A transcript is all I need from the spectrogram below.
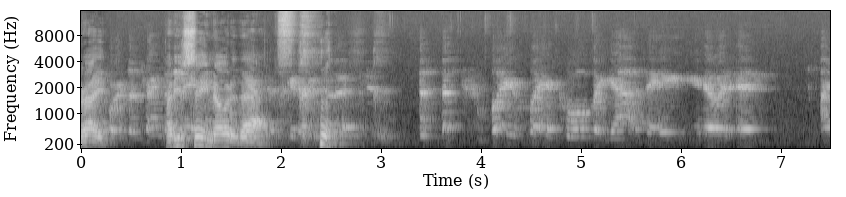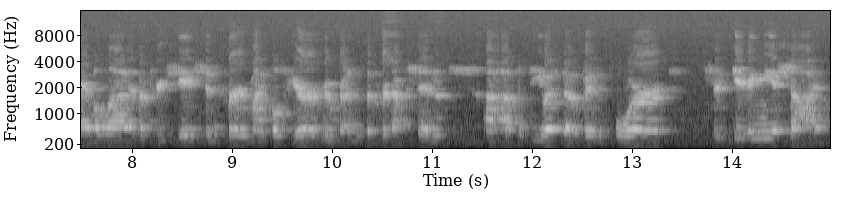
Right. How do you say no to that? Play, play it cool, but yeah, they, you know, and, and I have a lot of appreciation for Michael Fuhrer, who runs the production uh, up at the U.S. Open, for just giving me a shot.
